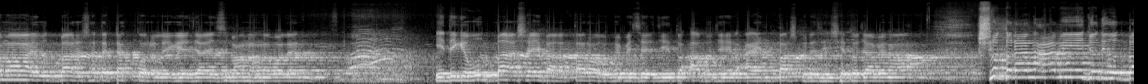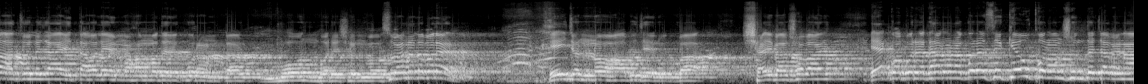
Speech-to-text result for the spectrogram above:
সময় উদ্বার সাথে টাক্কর লেগে যায়, সুবহানাল্লাহ বলেন। এদিকে উদ্বা সাহেবা তারাও ভেবেছে, যেহেতু আবু আইন পাশ করেছে, সে তো যাবে না। সুতরাং আমি যদি উদ্বা চলে যাই, তাহলে মোহাম্মদের কোরআনটার মন ভরে শুনব। সুবহানাল্লাহ বলেন। এই জন্য আবু জেহেল উদ্বা সাহেবা সবাই এক অপরে ধারণা করেছে, কেউ কোরআন শুনতে যাবে না,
